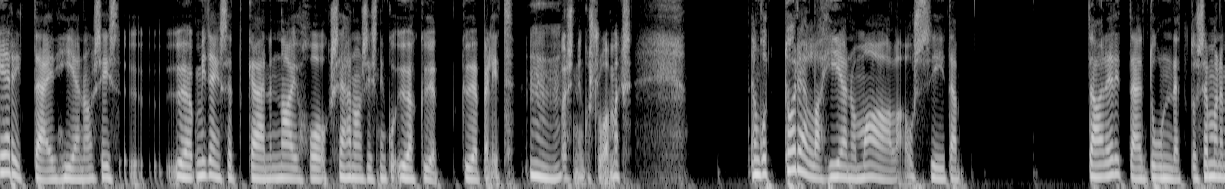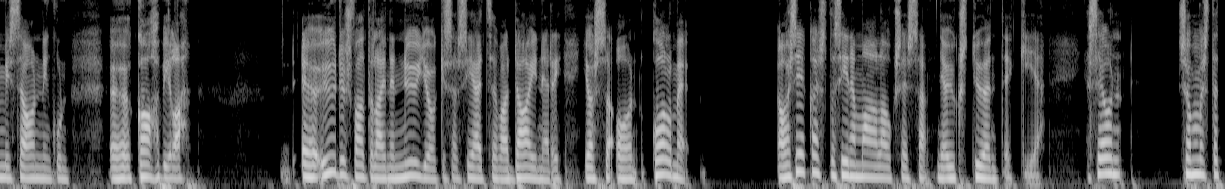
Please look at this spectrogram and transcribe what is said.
erittäin hieno. Siis yö, miten se käänne Nighthawks, sehän on siis niinku yökyöpelit, mm-hmm. olisi niinku suomeksi. Niinku todella hieno maalaus siitä. Tämä on erittäin tunnettu, semmoinen, missä on niinku, ö, kahvila – yhdysvaltalainen New Yorkissa sijaitseva dineri, jossa on kolme asiakasta siinä maalauksessa ja yksi työntekijä. Ja se on, se on mielestäni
